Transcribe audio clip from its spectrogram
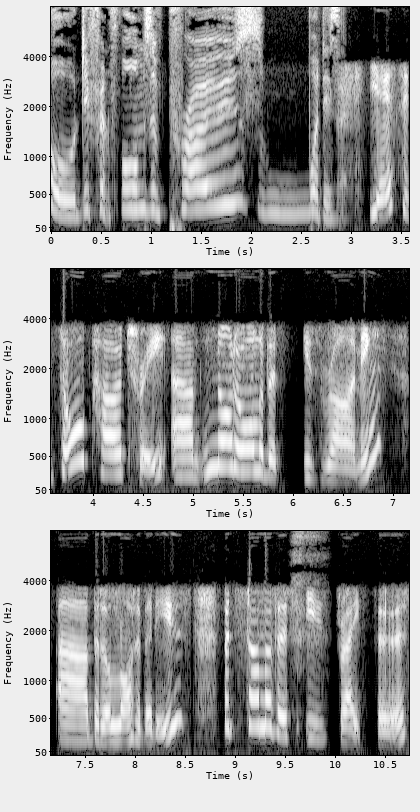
or different forms of prose? What is it? Yes, it's all poetry. Um, not all of it is rhyming, uh, but a lot of it is. But some of it is straight verse,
